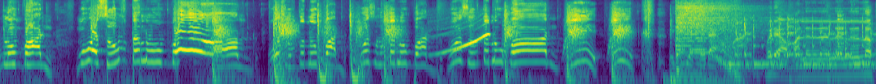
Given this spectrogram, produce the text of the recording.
ะลุมบอลมั่วสุมตะลุมบอลมั่วสุมตะลุมบอลมั่วสุมตะลุมบอลมั่วสุมตะลุมบอลนี่นี่ไอ้เหี้ยไม่ได้ออกมาไม่ได้ออกมาเลยเลยเลยเลย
